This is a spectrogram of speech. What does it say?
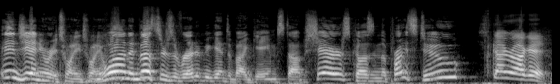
In January 2021, investors of Reddit began to buy GameStop shares, causing the price to Skyrocket.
